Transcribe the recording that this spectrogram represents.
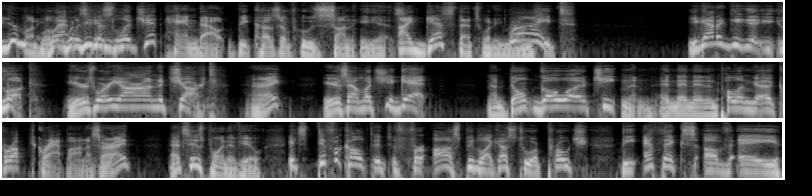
your money? Well, What- that was his been- legit handout because of whose son he is. I guess that's what he means. right. You got to look. Here's where you are on the chart. All right. Here's how much you get. Now, don't go uh, cheating and and and, and pulling uh, corrupt crap on us. All right. That's his point of view. It's difficult uh, for us, people like us, to approach the ethics of a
